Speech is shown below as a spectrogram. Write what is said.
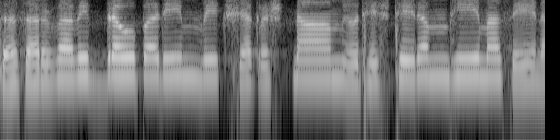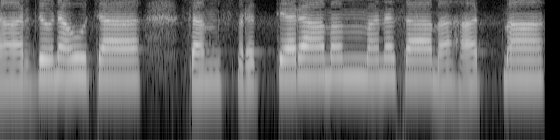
स सर्वविद्रौपदीं वीक्ष्य कृष्णां युधिष्ठिरं भीमसेनार्जुनौ च। संस्मृत्य रामं मनसा महात्मा।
